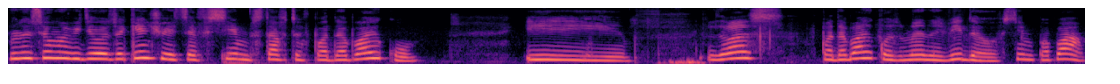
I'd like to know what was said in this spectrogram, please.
Ну, на цьому відео закінчується. Всім ставте вподобайку. І з вас вподобайку з мене відео. Всім па-па!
